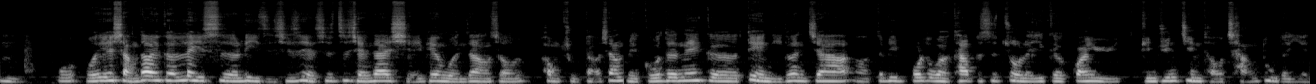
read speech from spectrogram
嗯。我我也想到一个类似的例子，其实也是之前在写一篇文章的时候碰触到，像美国的那个电影理论家啊 David Bordwell，他不是做了一个关于平均镜头长度的研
